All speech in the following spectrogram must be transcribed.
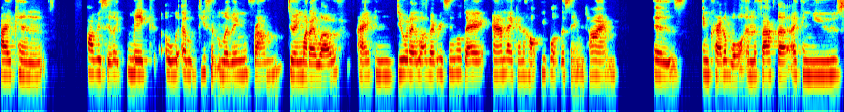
i can obviously like make a, a, decent living from doing what i love i can do what i love every single day and i can help people at the same time is incredible and the fact that i can use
